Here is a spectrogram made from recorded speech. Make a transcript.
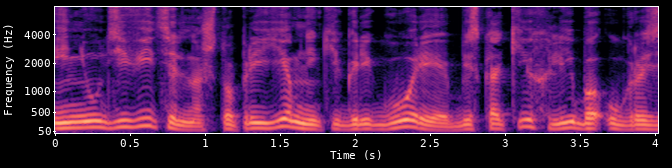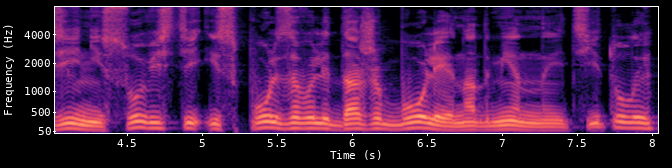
И неудивительно, что преемники Григория без каких-либо угрызений совести использовали даже более надменные титулы,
